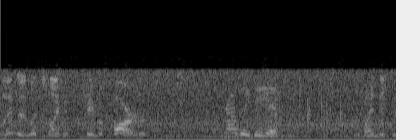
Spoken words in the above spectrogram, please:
Linda, it looks like it came apart, Probably did. you might need to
